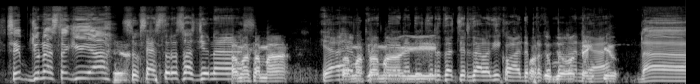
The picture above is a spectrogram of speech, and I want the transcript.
sip Junas thank you ya. Ya. Sukses terus Mas Junas. Sama-sama. Ya, have a great Sama-sama day. nanti cerita-cerita lagi kalau ada Mas perkembangan thank ya. you. Dah.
